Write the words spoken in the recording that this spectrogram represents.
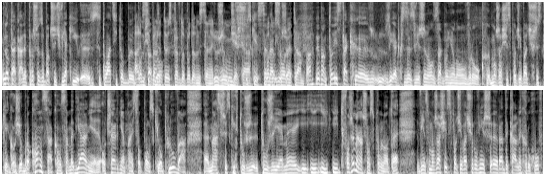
No tak, ale proszę zobaczyć, w jakiej e, sytuacji to by Ale myśli pan, że to jest prawdopodobny scenariusz, że Mm, ucieka Wszystkie scenariusze Trumpa? Wie pan, to jest tak e, jak ze zwierzyną zagonioną w róg. Można się spodziewać wszystkiego. Ziobro kąsa, kąsa medialnie, oczernia państwo polskie, opluwa e, nas wszystkich, tu, ży, tu żyjemy i, i, i, i tworzymy naszą wspólnotę, więc można się spodziewać również radykalnych ruchów,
